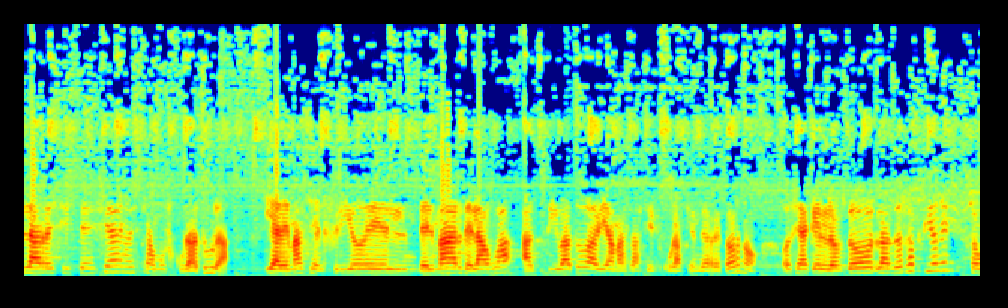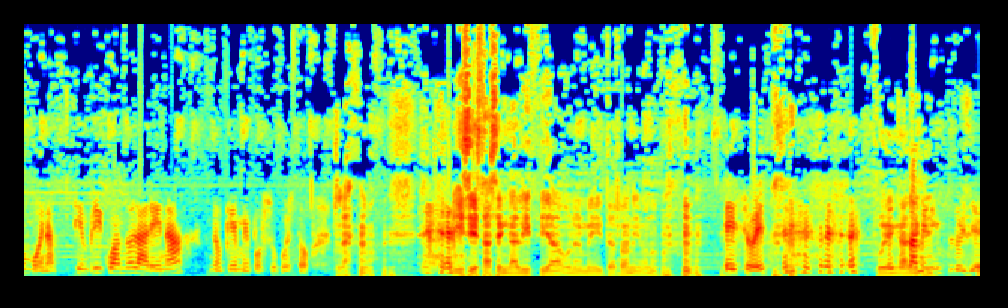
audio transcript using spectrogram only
la resistencia de nuestra musculatura, y además el frío del, del, mar, del agua, activa todavía más la circulación de retorno. O sea que los dos, las dos opciones son buenas, siempre y cuando la arena no queme, por supuesto. Claro. Y si estás en Galicia o en el Mediterráneo, ¿no? Eso es. Pues Eso también influye.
